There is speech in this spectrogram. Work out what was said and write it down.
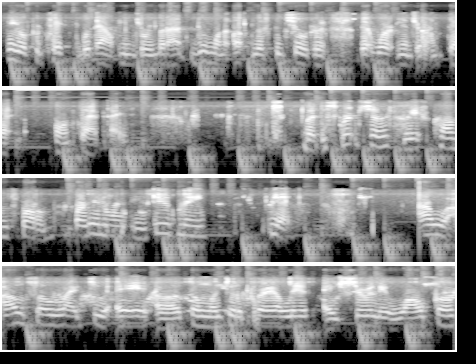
still protected without injury, but I do want to uplift the children that were injured on, on Saturday. But the scripture which comes from First Corinthians. Excuse me. Yes. I would also like to add uh, someone to the prayer list, a Shirley Walker.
